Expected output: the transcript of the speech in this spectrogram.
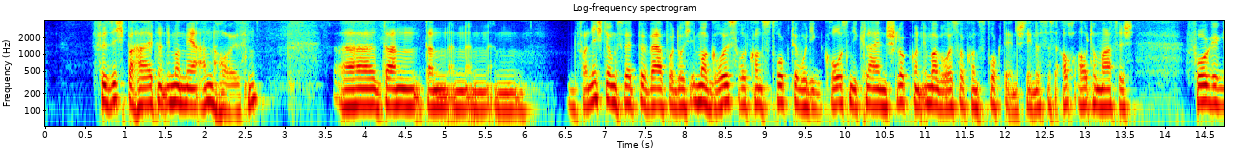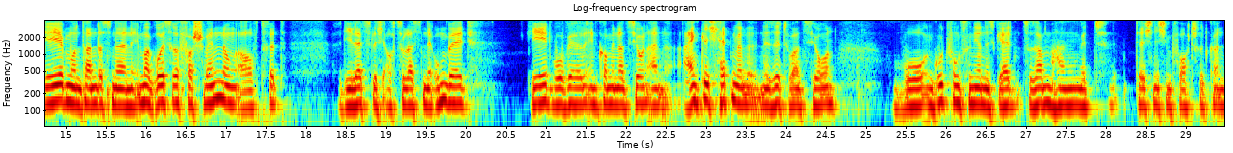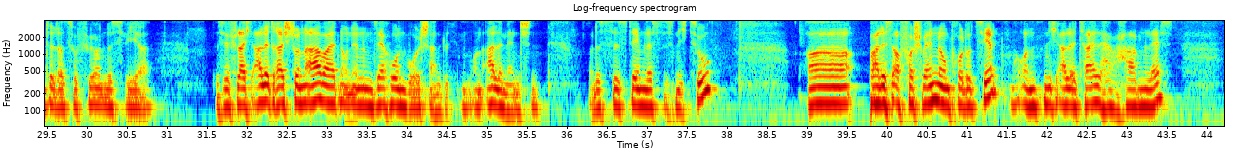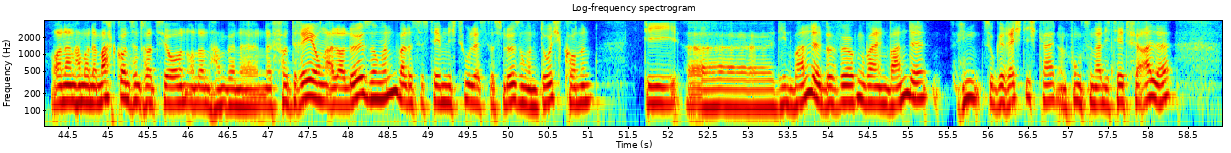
für sich behalten und immer mehr anhäufen. Äh, dann dann ein, ein, ein ein Vernichtungswettbewerb, wodurch immer größere Konstrukte, wo die Großen die Kleinen schlucken und immer größere Konstrukte entstehen. Das ist auch automatisch vorgegeben und dann, dass eine, eine immer größere Verschwendung auftritt, die letztlich auch zulasten der Umwelt geht, wo wir in Kombination ein, eigentlich hätten wir eine Situation, wo ein gut funktionierendes Geld im Zusammenhang mit technischem Fortschritt könnte dazu führen, dass wir, dass wir vielleicht alle drei Stunden arbeiten und in einem sehr hohen Wohlstand leben und alle Menschen. Und das System lässt es nicht zu, äh, weil es auch Verschwendung produziert und nicht alle teilhaben lässt. Und dann haben wir eine Machtkonzentration und dann haben wir eine, eine Verdrehung aller Lösungen, weil das System nicht zulässt, dass Lösungen durchkommen, die, äh, die einen Wandel bewirken, weil ein Wandel hin zu Gerechtigkeit und Funktionalität für alle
